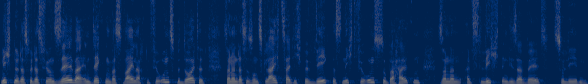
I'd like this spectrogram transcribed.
Nicht nur, dass wir das für uns selber entdecken, was Weihnachten für uns bedeutet, sondern dass es uns gleichzeitig bewegt, es nicht für uns zu behalten, sondern als Licht in dieser Welt zu leben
